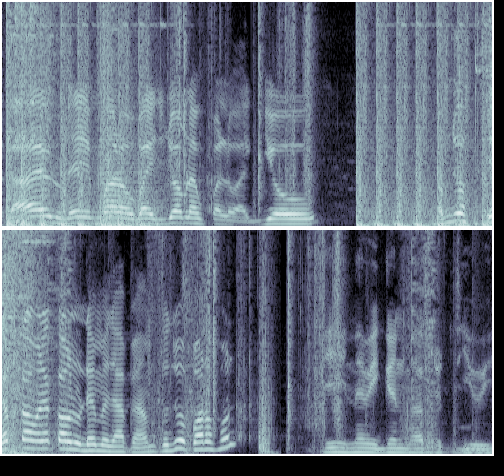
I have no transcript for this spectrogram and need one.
ગાયડું નહીં મારો ભાઈ જો હમણાં ઉપર લવા ગયો સમજો એકાવન એકાવનનું ડેમેજ આપે. આમ તો જો પારો એ નવી ગનમાં અપડેટ હોય.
